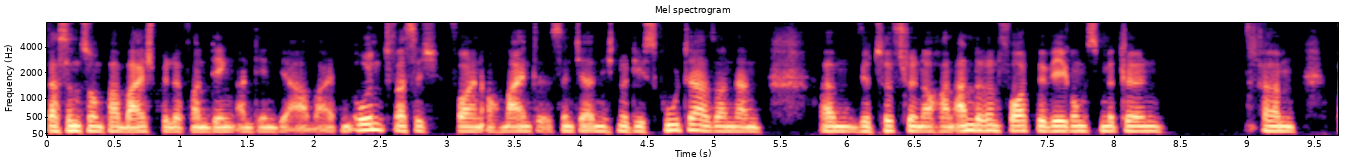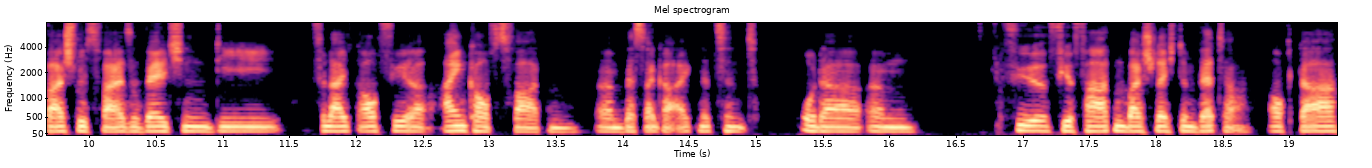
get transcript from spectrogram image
Das sind so ein paar Beispiele von Dingen, an denen wir arbeiten. Und was ich vorhin auch meinte, es sind ja nicht nur die Scooter, sondern ähm, wir tüfteln auch an anderen Fortbewegungsmitteln, ähm, beispielsweise welchen, die vielleicht auch für Einkaufsfahrten ähm, besser geeignet sind oder ähm, für, für Fahrten bei schlechtem Wetter. Auch da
